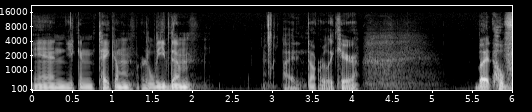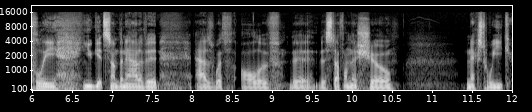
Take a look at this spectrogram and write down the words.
and you can take them or leave them. I don't really care. But hopefully, you get something out of it. As with all of the, the stuff on this show, next week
